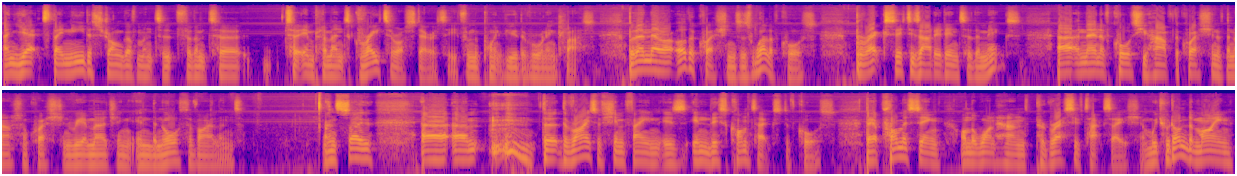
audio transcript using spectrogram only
and yet they need a strong government to, for them to, to implement greater austerity from the point of view of the ruling class. But then there are other questions as well, of course. Brexit is added into the mix, uh, and then, of course, you have the question of the national question re emerging in the north of Ireland. And so uh, um, the, the rise of Sinn Féin is in this context, of course. They are promising, on the one hand, progressive taxation, which would undermine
